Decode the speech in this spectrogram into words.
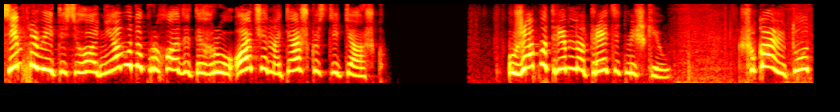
Всім привіт! І сьогодні я буду проходити гру очі на тяжкості тяжко. Уже потрібно 30 мішків. Шукаю тут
